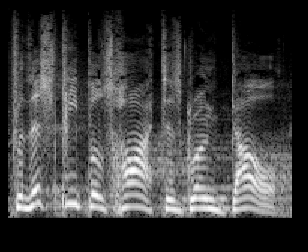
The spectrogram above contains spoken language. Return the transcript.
For this people's heart has grown dull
